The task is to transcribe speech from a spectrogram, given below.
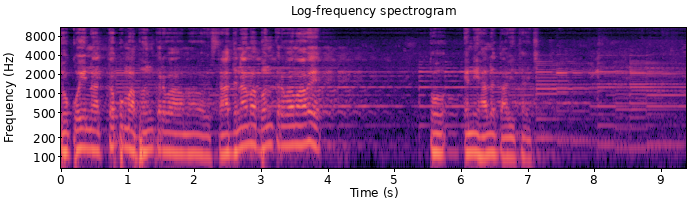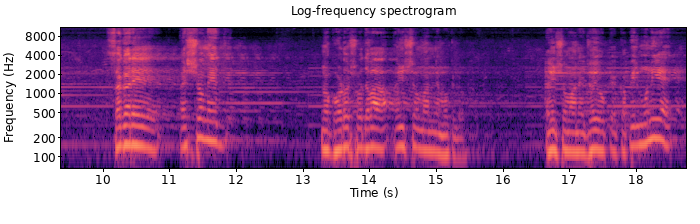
જો કોઈના તપમાં ભંગ કરવામાં આવે, સાધનામાં ભંગ કરવામાં આવે, તો એની હાલત આવી થાય છે. સગરે અશ્વમેધ નો ઘોડો શોધવા અંશુમાનને મોકલ્યો. અંશુમાને જોયું કે કપિલ મુનિએ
